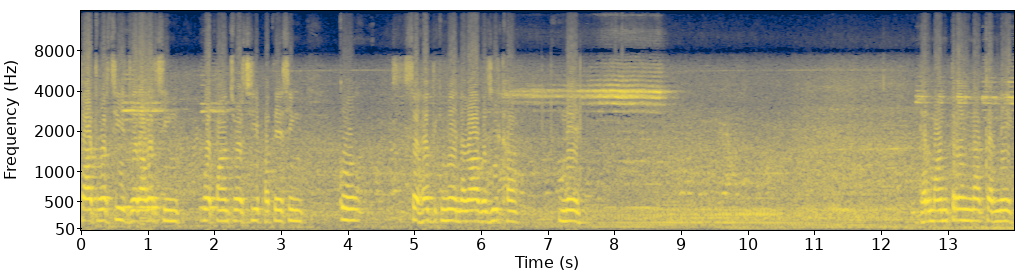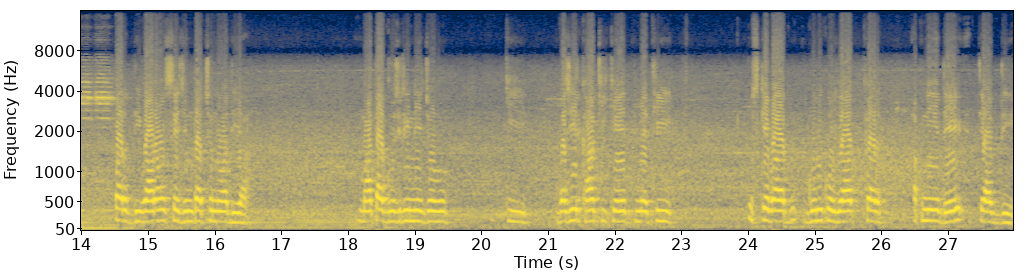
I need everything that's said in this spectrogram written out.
सात वर्षीय जोरावर सिंह व पाँच वर्षीय फतेह सिंह को सरहद में नवाब वज़ीर खां ने धर्मांतरण न करने पर दीवारों से ज़िंदा चुनवा दिया। माता गुजरी ने जो कि वज़ीर खां की कैद में थी, उसके बाद गुरु को याद कर अपनी देह त्याग दी।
